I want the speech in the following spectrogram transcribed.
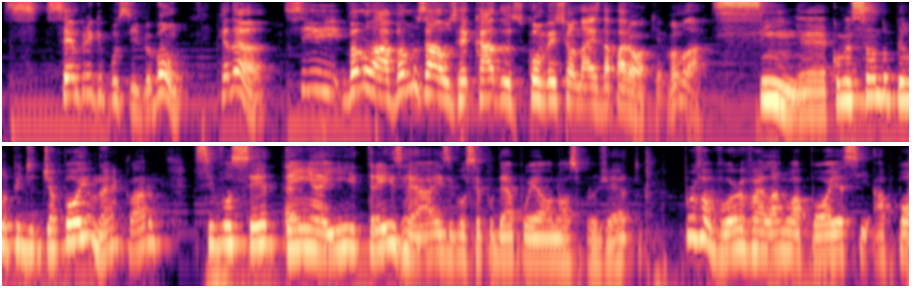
Sempre que possível. Bom, Renan, se. Vamos lá, vamos aos recados convencionais da paróquia. Vamos lá. Sim, é, começando pelo pedido de apoio, né? Claro. Se você tem aí três reais e você puder apoiar o nosso projeto, por favor, vai lá no Apoia-se, apoia.se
